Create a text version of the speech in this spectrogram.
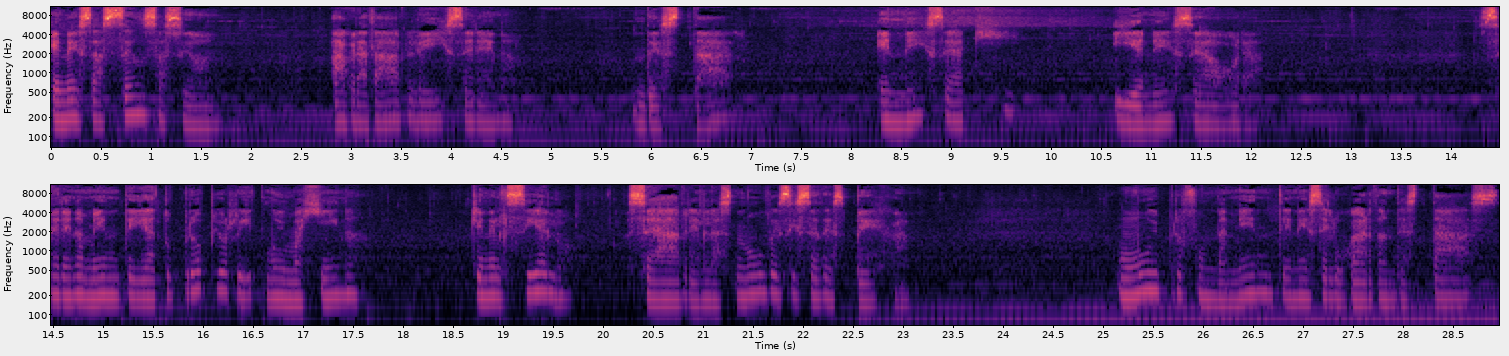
en esa sensación agradable y serena de estar en ese aquí y en ese ahora. Serenamente y a tu propio ritmo imagina que en el cielo se abren las nubes y se despejan. Muy profundamente en ese lugar donde estás,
